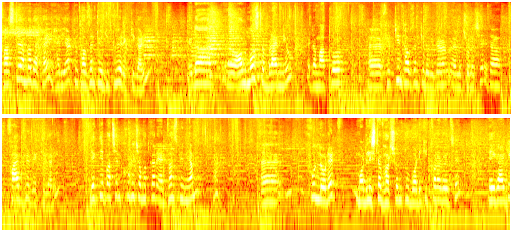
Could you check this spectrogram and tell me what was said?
ফার্স্টে আমরা দেখাই Harrier two thousand twenty two এর একটি গাড়ি। এটা অলমোস্ট ব্র্যান্ড নিউ এটা মাত্র ফিফটিন থাউজেন্ড কিলোমিটার চলেছে। এটা ফাইভ গ্রেড একটি গাড়ি। দেখতে পাচ্ছেন, খুবই চমৎকার advance premium full loaded Modellista version two body kit করা রয়েছে। এই গাড়িটি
